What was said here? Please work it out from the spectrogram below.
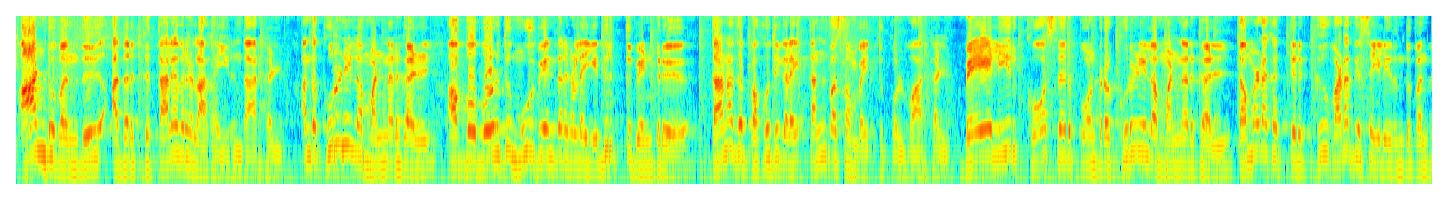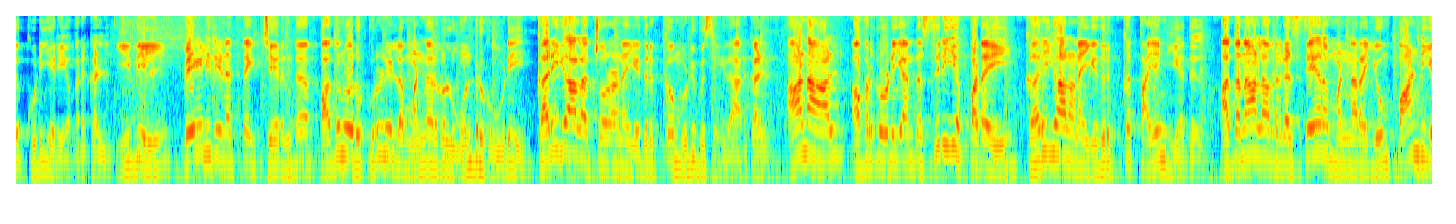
ஆண்டு வந்து அதற்கு தலைவர்களாக இருந்தார்கள். அந்த குறுநில மன்னர்கள் அவ்வப்பொழுது மூவேந்தர்களை எதிர்த்து வென்று தனது பகுதிகளை தன்வசம் வைத்துக் கொள்வார்கள். வேலீர் கோசர் போன்ற குறுநில மன்னர்கள் தமிழகத்திற்கு வடதிசையில் இருந்து வந்து குடியேறியவர்கள். இதில் வேலிரினத்தைச் சேர்ந்த பதினோரு குறுநில மன்னர்கள் ஒன்று கூடி கரிகால சோழனை எதிர்க்க முடிவு செய்தார்கள். ஆனால் அவர் அவர்களுடைய அந்த சிறிய படை கரிகாலனை எதிர்க்க தயங்கியது. அதனால் அவர்கள் சேர மன்னரையும் பாண்டிய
